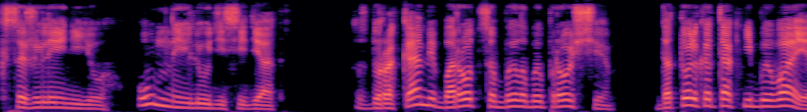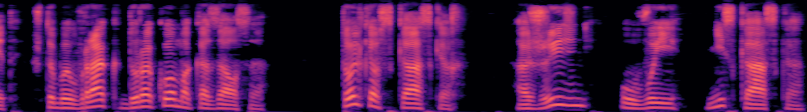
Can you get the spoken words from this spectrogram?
к сожалению, умные люди сидят. С дураками бороться было бы проще. Да только так не бывает, чтобы враг дураком оказался только в сказках, а жизнь, увы, не сказка.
